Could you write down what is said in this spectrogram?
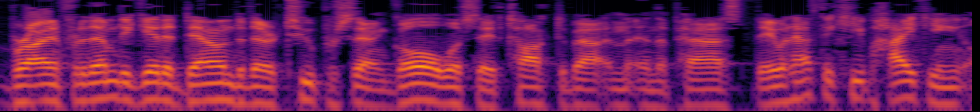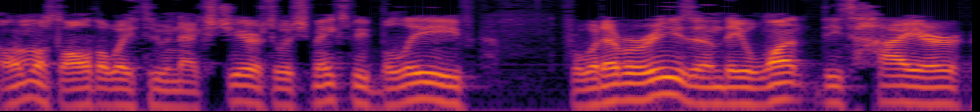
Brian, for them to get it down to their two percent goal, which they've talked about in, in the past, they would have to keep hiking almost all the way through next year. So, which makes me believe for whatever reason, they want these higher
